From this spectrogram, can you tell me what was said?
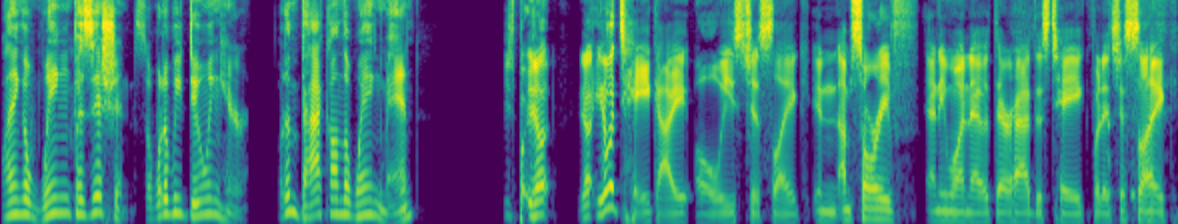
playing a wing position. So what are we doing here? Put him back on the wing, man. You know, you know, you know what take I always just like, and I'm sorry if anyone out there had this take, but it's just like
